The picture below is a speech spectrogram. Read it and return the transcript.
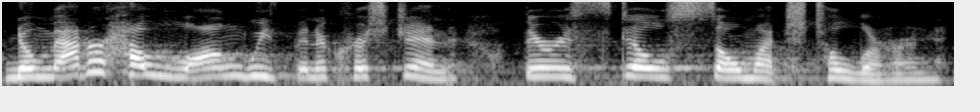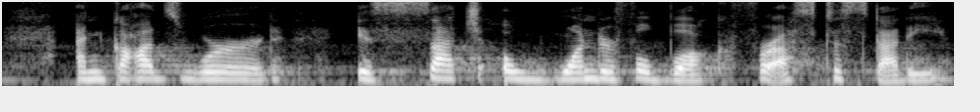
no matter how long we've been a Christian, there is still so much to learn. And God's word is such a wonderful book for us to study.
